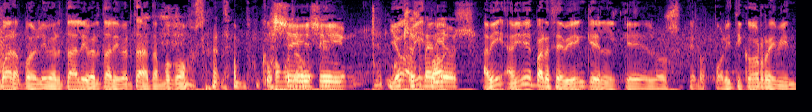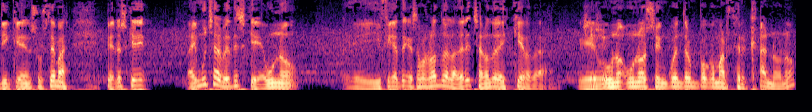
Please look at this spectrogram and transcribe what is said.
Bueno, pues libertad, libertad, libertad. Tampoco vamos a, tampoco vamos Sí, a... sí. Yo, a, mí, medios. a, mí, a mí me parece bien que, el, que, los, que los políticos reivindiquen sus temas, pero es que hay muchas veces que uno, eh, y fíjate que estamos hablando de la derecha, no de la izquierda, que Sí, sí. Uno, uno se encuentra un poco más cercano, ¿no?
